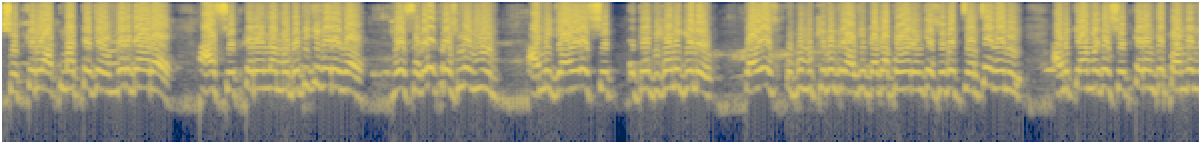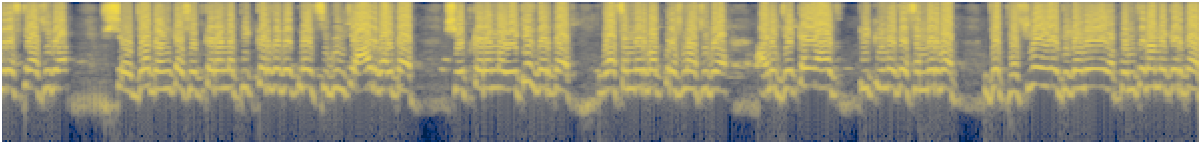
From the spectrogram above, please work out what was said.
शेतकरी आत्महत्याच्या उंबरठ्यावर आहे. आज शेतकऱ्यांना मदतीची गरज आहे. हे सगळे प्रश्न घेऊन आम्ही ज्यावेळेस शेत त्या ठिकाणी गेलो त्यावेळेस उपमुख्यमंत्री अजितदादा पवार यांच्यासोबत चर्चा झाली. आणि त्यामध्ये शेतकऱ्यांचे पांढन रस्ते असू द्या श- ज्या बँका शेतकऱ्यांना पीक कर्ज देत नाहीत सिबिलची आड घालतात शेतकऱ्यांना वेटीस धरतात या संदर्भात प्रश्न असू द्या. आणि जे काही आज पीक विम्याच्या संदर्भात जे फसवे या ठिकाणी पंचनामे करतात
